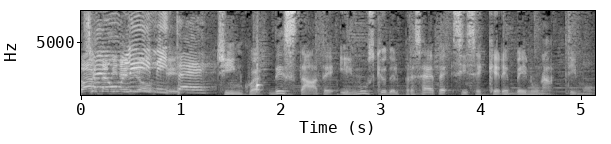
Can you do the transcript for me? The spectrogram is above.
C'è un limite. 5. D'estate il muschio del presepe si seccherebbe in un attimo.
